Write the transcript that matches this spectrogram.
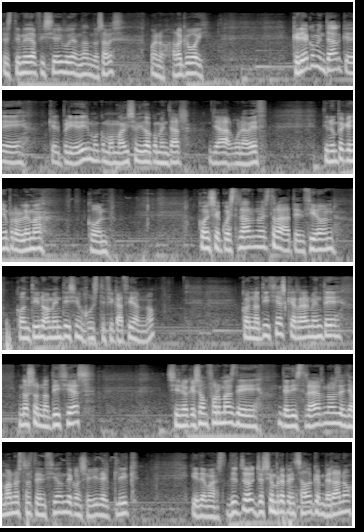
Estoy medio aficionado y voy andando, ¿sabes? Bueno, a lo que voy. Quería comentar que, que, el periodismo, como me habéis oído comentar ya alguna vez, tiene un pequeño problema con, con secuestrar nuestra atención continuamente y sin justificación, ¿no? Con noticias que realmente no son noticias, sino que son formas de, distraernos, de llamar nuestra atención, de conseguir el clic y demás. De hecho, yo siempre he pensado que en verano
